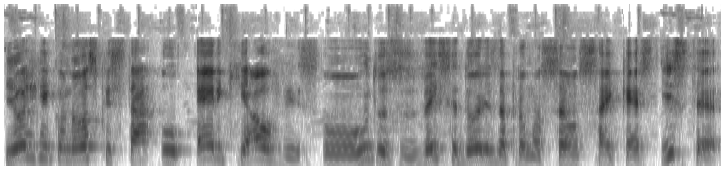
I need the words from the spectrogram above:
e hoje aqui conosco está o Eric Alves, o- um dos vencedores da promoção SciCast Easter,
